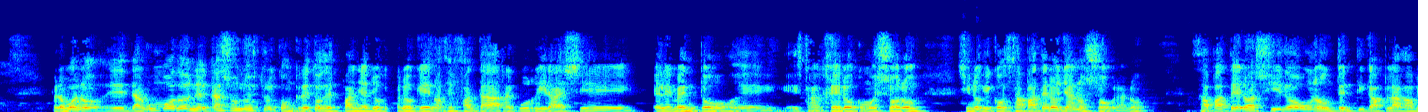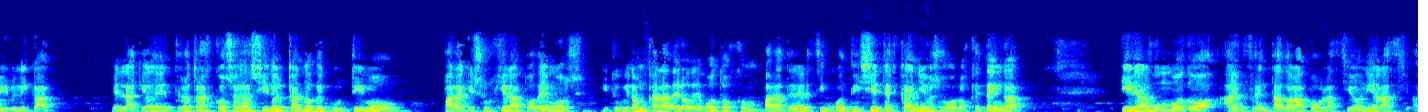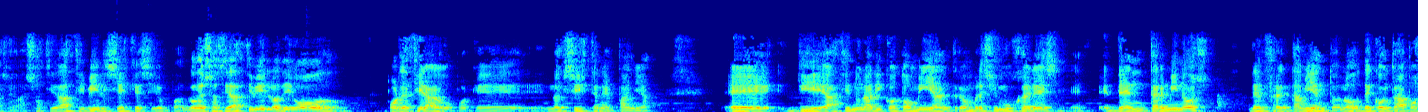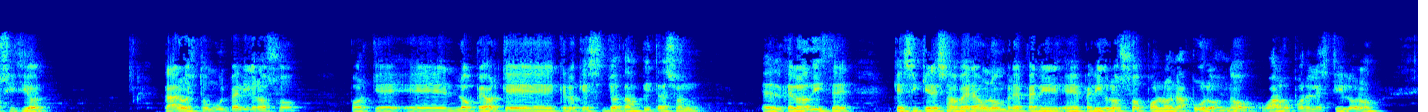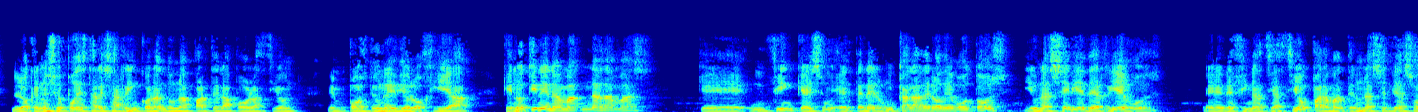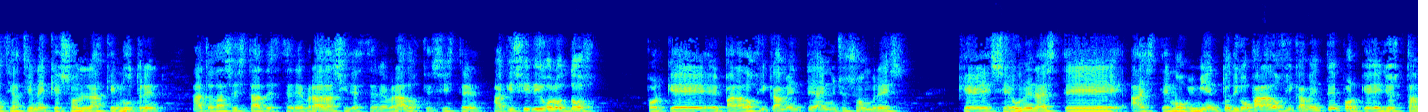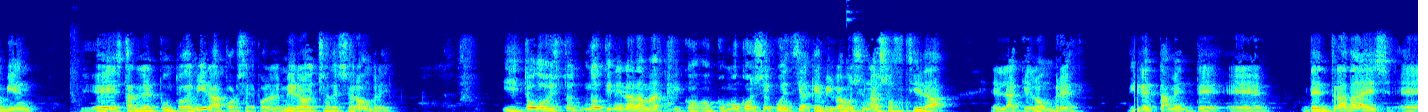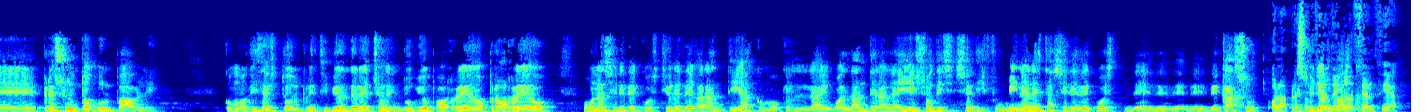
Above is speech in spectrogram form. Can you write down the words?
Pero bueno, eh, de algún modo, en el caso nuestro y concreto de España, yo creo que no hace falta recurrir a ese elemento eh, extranjero como es Soros, sino que con Zapatero ya nos sobra, ¿no? Zapatero ha sido una auténtica plaga bíblica en la que, entre otras cosas, ha sido el caldo de cultivo para que surgiera Podemos y tuviera un caladero de votos como para tener 57 escaños o los que tenga, y de algún modo ha enfrentado a la población y a la, sociedad civil, si es que lo de sociedad civil lo digo por decir algo, porque no existe en España, eh, haciendo una dicotomía entre hombres y mujeres eh, en términos de enfrentamiento, ¿no? de contraposición. Claro, esto es muy peligroso porque eh, lo peor que creo que es Jordan Peterson el que lo dice, que si quieres saber a un hombre eh, peligroso, ponlo en apuro, ¿no? O algo por el estilo, ¿no? Lo que no se puede estar es arrinconando una parte de la población en pos de una ideología que no tiene nada más que un fin, que es tener un caladero de votos y una serie de riegos eh, de financiación para mantener una serie de asociaciones que son las que nutren a todas estas descerebradas y descerebrados que existen. Aquí sí digo los dos, porque eh, paradójicamente hay muchos hombres que se unen a este, a este movimiento, digo paradójicamente porque ellos también eh, están en el punto de mira por, por el mero hecho de ser hombre. Y todo esto no tiene nada más que como, consecuencia que vivamos una sociedad en la que el hombre directamente eh, de entrada es presunto culpable como dices tú, el principio del derecho de indubio por reo, pro reo, o una serie de cuestiones de garantías como que la igualdad ante la ley, eso se difumina en esta serie de, de, casos. O la presunción de inocencia.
